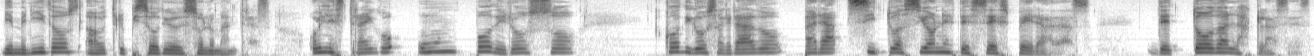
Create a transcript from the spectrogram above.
Bienvenidos a otro episodio de Solo Mantras. Hoy les traigo un poderoso código sagrado para situaciones desesperadas de todas las clases.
